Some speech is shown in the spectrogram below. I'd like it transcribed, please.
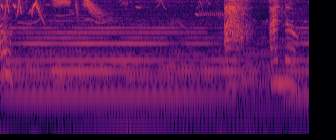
Ah, ah non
